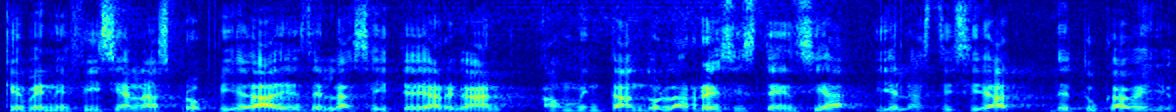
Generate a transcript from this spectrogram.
que benefician las propiedades del aceite de argán, aumentando la resistencia y elasticidad de tu cabello.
